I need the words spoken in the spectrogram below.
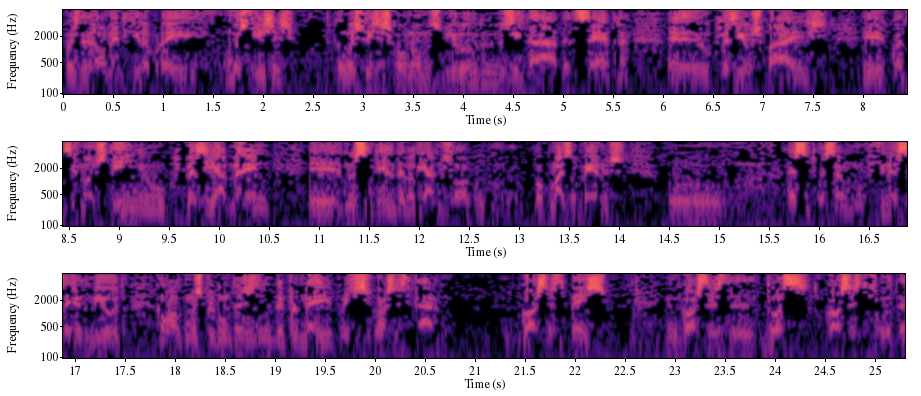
Pois naturalmente que elaborei umas fichas umas fichas com nomes miúdos, idade, etc. Eh, o que faziam os pais, eh, quantos irmãos tinham, o que fazia a mãe, eh, no sentido de avaliarmos logo, um pouco mais ou menos, o, a situação financeira do miúdo. Com algumas perguntas de primeiro, pois gostas de carne, gostas de peixe, gostas de doce, gostas de fruta,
